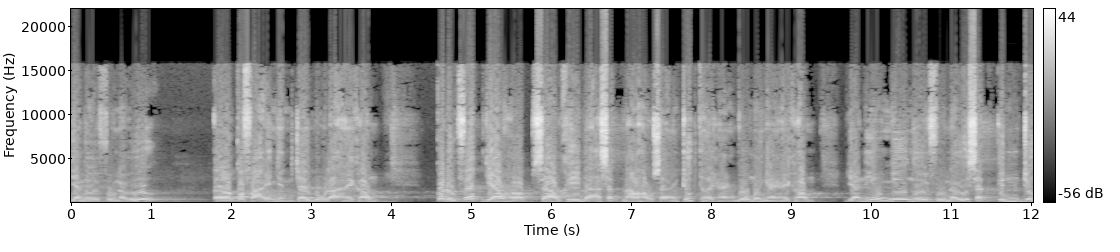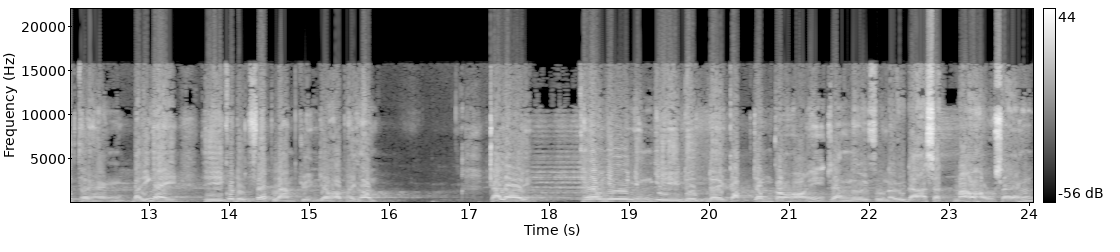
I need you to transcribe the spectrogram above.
và người phụ nữ uh, có phải nhịn chay bù lại hay không? Có được phép giao hợp sau khi đã sạch máu hậu sản trước thời hạn 40 ngày hay không? Và nếu như người phụ nữ sạch kinh trước thời hạn 7 ngày thì có được phép làm chuyện giao hợp hay không? Trả lời theo như những gì được đề cập trong câu hỏi rằng người phụ nữ đã sạch máu hậu sản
